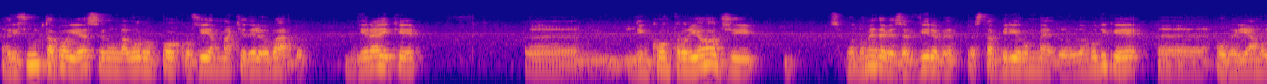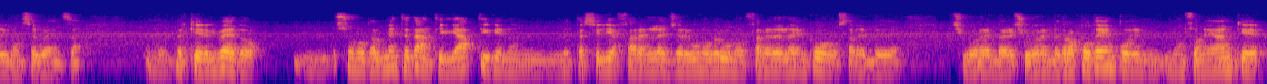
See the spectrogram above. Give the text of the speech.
risulta poi essere un lavoro un po' così a macchia di leopardo. Direi che eh, l'incontro di oggi secondo me deve servire per, per stabilire un metodo, dopodiché eh, operiamo di conseguenza, eh, perché ripeto, sono talmente tanti gli atti che non mettersi lì a fare leggere uno per uno, fare l'elenco sarebbe, ci, vorrebbe, ci vorrebbe troppo tempo e non so neanche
